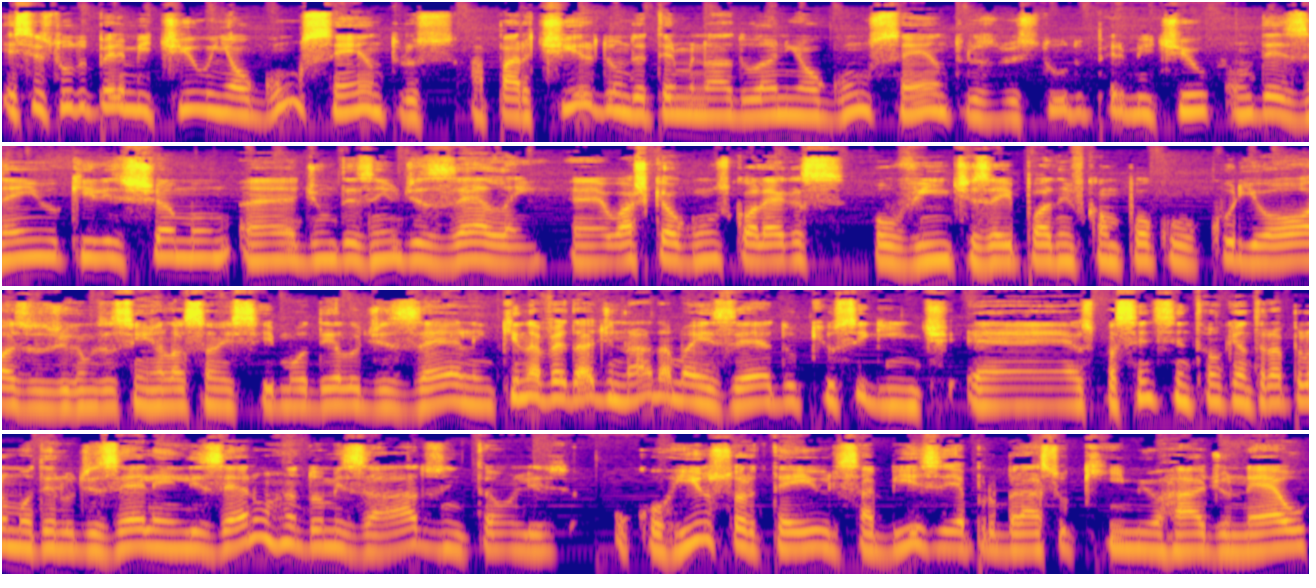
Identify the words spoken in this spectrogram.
Esse estudo permitiu, em alguns centros, a partir de um determinado ano, em alguns centros do estudo, permitiu um desenho que eles chamam é, de um desenho de Zellen. É, eu acho que alguns colegas ouvintes aí podem ficar um pouco curiosos curiosos, digamos assim, em relação a esse modelo de Zellen, que na verdade nada mais é do que o seguinte: é, os pacientes então que entraram pelo modelo de Zellen, eles eram randomizados, então eles ocorria o sorteio, ele sabia se ia para o braço químio, rádio, neo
